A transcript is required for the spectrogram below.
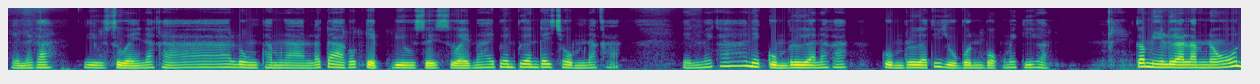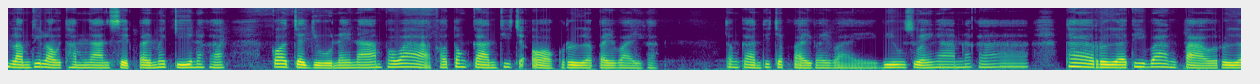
เห็นไหมคะ วิวสวยนะคะ ลุงทำงานแล้วดาก็เก็บวิวสวยๆมาให้เพื่อนๆได้ชมนะคะ เห็นไหมคะในกลุ่มเรือนะคะ กลุ่มเรือที่อยู่บนบกเมื่อกี้ค่ะ ก็มีเรือลำโน้นลำที่เราทำงานเสร็จไปเมื่อกี้นะคะ ก็จะอยู่ในน้ำเพราะว่าเขาต้องการที่จะออกเรือไปไวค่ะ ต้องการที่จะไปไวๆวิวสวยงามนะคะถ้าเรือที่ว่างเปล่าเรือ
